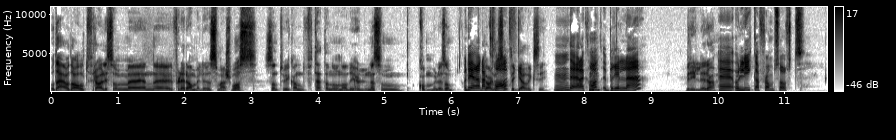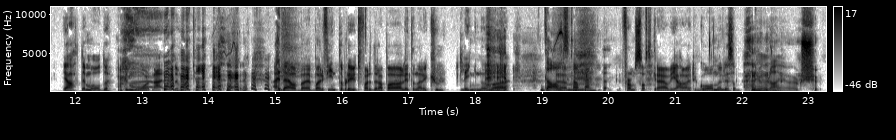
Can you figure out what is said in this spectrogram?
Og det er jo da alt fra liksom en, eh, flere anmeldere som er som oss, sånn at vi kan få tetta noen av de hullene som kommer, liksom. Og dere er da Guardians krav. of the Galaxy. Mm, dere er da krav. Briller. Briller, ja. Eh, og liker FromSoft. Ja, det må du. Du må Nei, du må ikke det. Nei, det er jo bare, fint å bli utfordra på litt den derre kultlignende Galskapen. FromSoft-greia vi har gående, liksom. Glad i Urge.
